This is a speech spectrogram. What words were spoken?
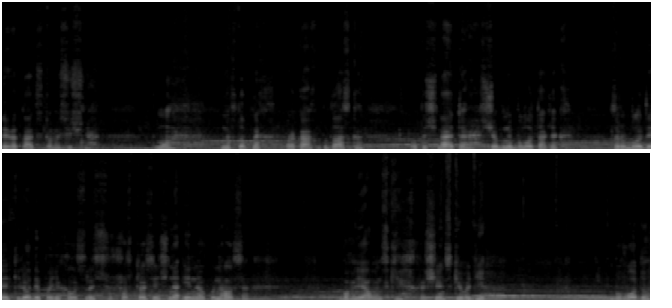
19 січня. Тому в наступних роках, будь ласка, уточняйте, щоб не було так, як це робили деякі люди, поїхали сюди 6 січня і не окуналися в Богоявленській хрещенській воді. Бо воду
